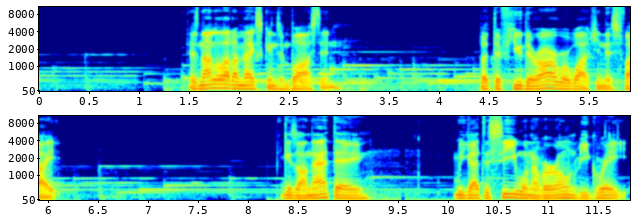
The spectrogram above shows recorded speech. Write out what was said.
There's not a lot of Mexicans in Boston, but the few there are were watching this fight. Because on that day, we got to see one of our own be great.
